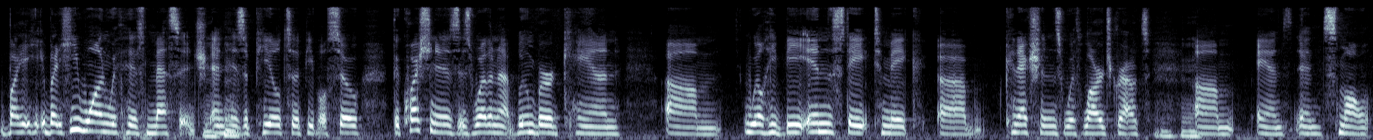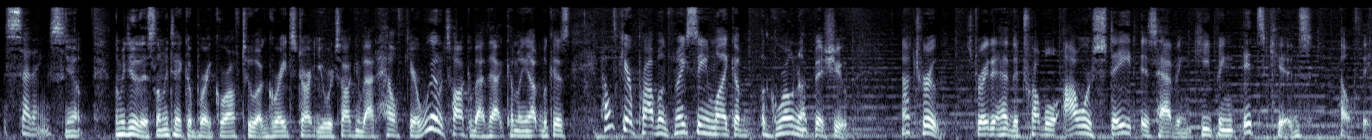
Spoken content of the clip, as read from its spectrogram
but he, but he won with his message and Mm-hmm. Mhm. his appeal to the people. So the question is is whether or not Bloomberg can um, will he be in the state to make um, connections with large crowds mm-hmm. um, and, and small settings. Yep. Let me do this. Let me take a break. We're off to a great start. You were talking about healthcare. We're going to talk about that coming up because healthcare problems may seem like a, a grown up issue. Not true. Straight ahead, the trouble our state is having keeping its kids healthy.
